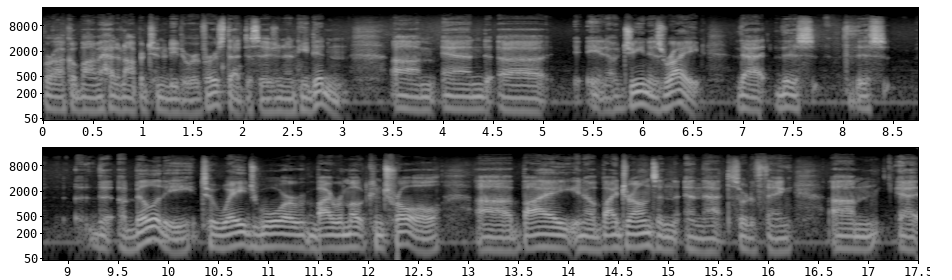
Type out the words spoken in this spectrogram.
Barack Obama had an opportunity to reverse that decision, and he didn't. Um, and uh, you know, Gene is right that this this the ability to wage war by remote control, uh, by you know by drones and, and that sort of thing, um, uh,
